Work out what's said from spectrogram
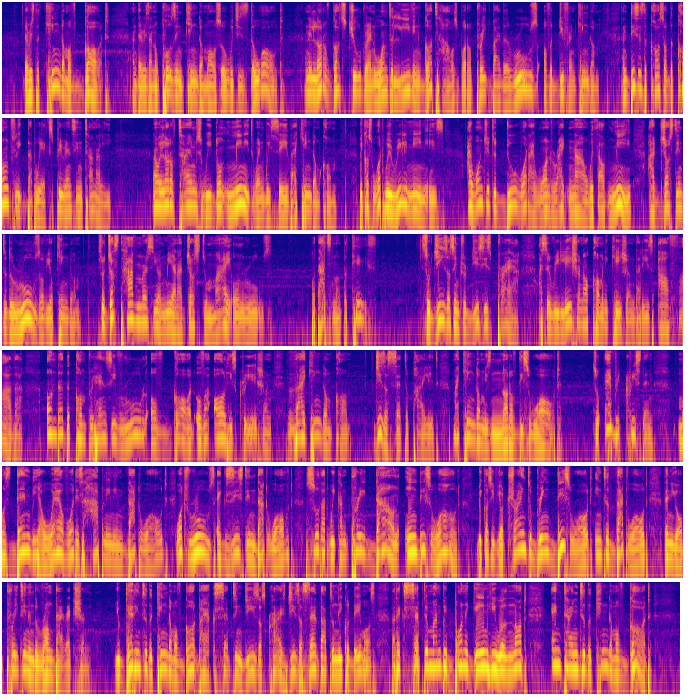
There is the kingdom of God, and there is an opposing kingdom also, which is the world. And a lot of God's children want to live in God's house but operate by the rules of a different kingdom. And this is the cause of the conflict that we experience internally. Now, a lot of times we don't mean it when we say, Thy kingdom come, because what we really mean is, I want you to do what I want right now without me adjusting to the rules of your kingdom. So just have mercy on me and adjust to my own rules. But that's not the case. So Jesus introduces prayer as a relational communication that is our Father under the comprehensive rule of God over all his creation. Thy kingdom come. Jesus said to Pilate, My kingdom is not of this world. So every Christian must then be aware of what is happening in that world, what rules exist in that world, so that we can pray down in this world. Because if you're trying to bring this world into that world, then you're operating in the wrong direction. You get into the kingdom of God by accepting Jesus Christ. Jesus said that to Nicodemus that except a man be born again, he will not enter into the kingdom of God.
